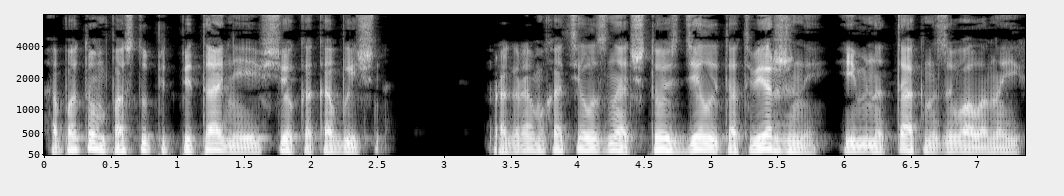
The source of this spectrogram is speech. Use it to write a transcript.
а потом поступит питание и все как обычно. Программа хотела знать, что сделает отверженный, именно так называла она их.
